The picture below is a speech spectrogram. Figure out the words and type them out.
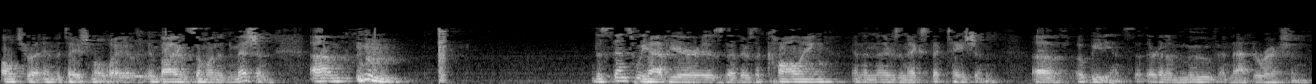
ultra invitational way of inviting someone into mission. Um, the sense we have here is that there's a calling and then there's an expectation of obedience, that they're going to move in that direction.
